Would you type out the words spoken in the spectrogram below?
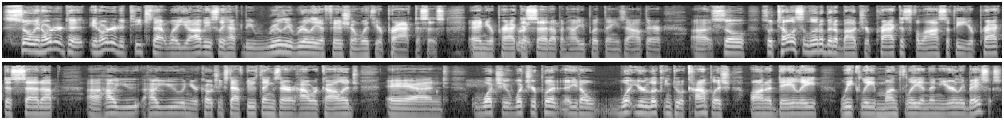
So in order to in order to teach that way, you obviously have to be really really efficient with your practices and your practice right. setup and how you put things out there. Uh, so so tell us a little bit about your practice philosophy, your practice setup, uh, how you how you and your coaching staff do things there at Howard College, and what you what you're put you know what you're looking to accomplish on a daily, weekly, monthly, and then yearly basis.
